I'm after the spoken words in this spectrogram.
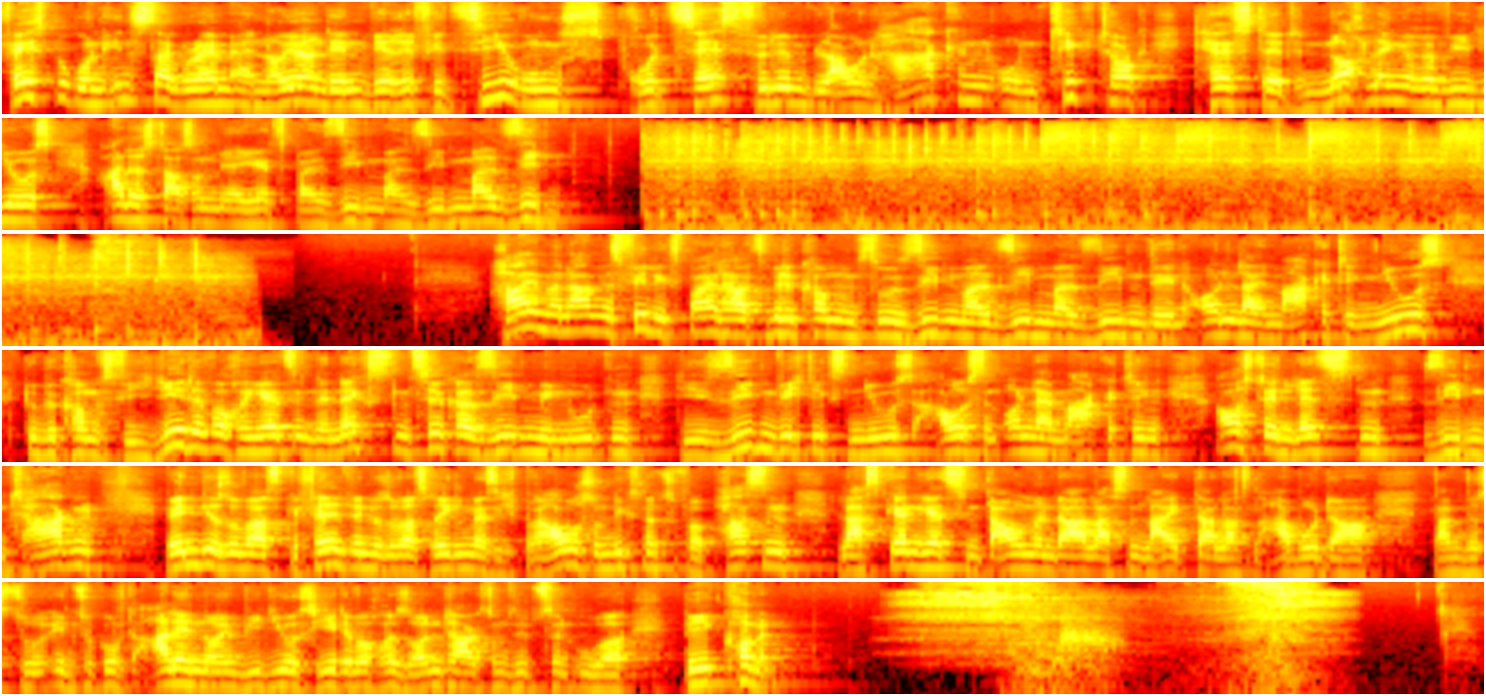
Facebook und Instagram erneuern den Verifizierungsprozess für den blauen Haken und TikTok testet noch längere Videos. Alles das und mehr jetzt bei 7x7x7. Hi, mein Name ist Felix Beilharz. Willkommen zu 7x7x7, den Online-Marketing-News. Du bekommst wie jede Woche jetzt in den nächsten circa sieben Minuten die sieben wichtigsten News aus dem Online-Marketing aus den letzten sieben Tagen. Wenn dir sowas gefällt, wenn du sowas regelmäßig brauchst um nichts mehr zu verpassen, lass gerne jetzt einen Daumen da, lass ein Like da, lass ein Abo da. Dann wirst du in Zukunft alle neuen Videos jede Woche sonntags um 17 Uhr bekommen.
